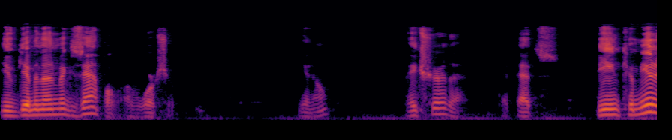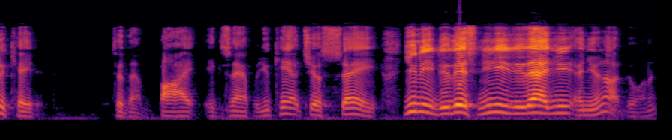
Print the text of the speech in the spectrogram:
you've given them an example of worship. You know, make sure that, that that's being communicated to them by example. You can't just say, you need to do this and you need to do that, and, you, and you're not doing it.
